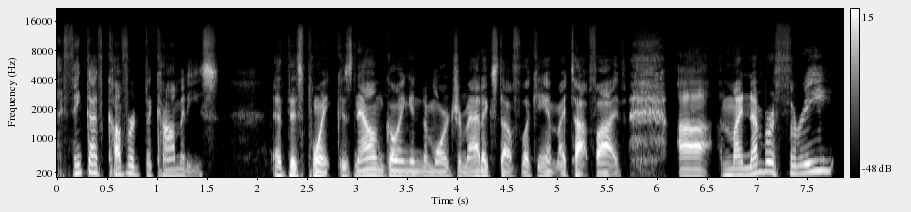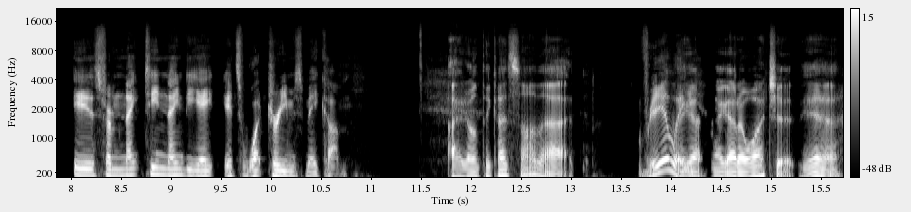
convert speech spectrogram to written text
I think I've covered the comedies at this point because now I'm going into more dramatic stuff. Looking at my top five, uh, my number three is from 1998. It's What Dreams May Come. I don't think I saw that. I Really? got I gotta watch it. Yeah.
